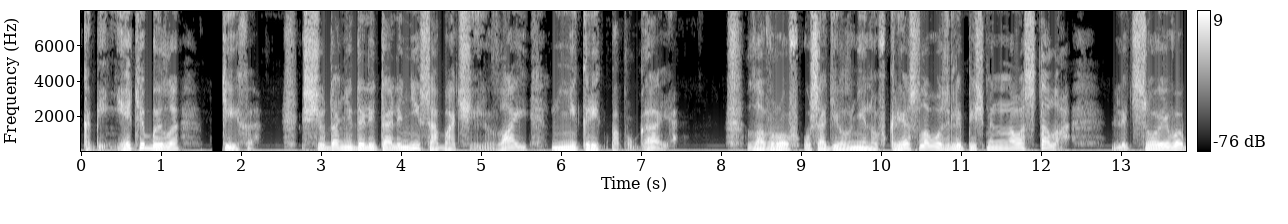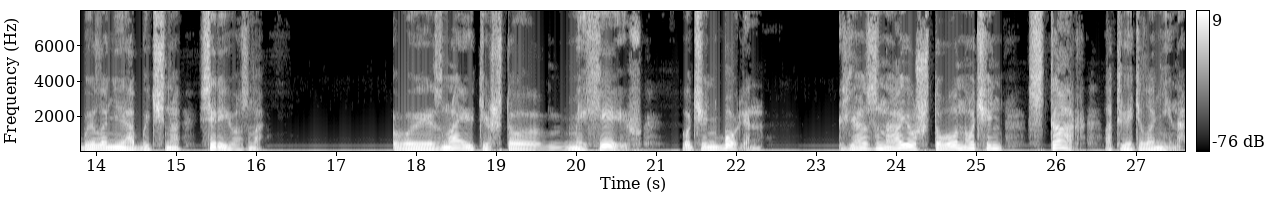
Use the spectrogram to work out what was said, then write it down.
кабинете было тихо. Сюда не долетали ни собачий лай, ни крик попугая. Лавров усадил Нину в кресло возле письменного стола. Лицо его было необычно серьезно. «Вы знаете, что Михеев очень болен?» «Я знаю, что он очень стар», — ответила Нина.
